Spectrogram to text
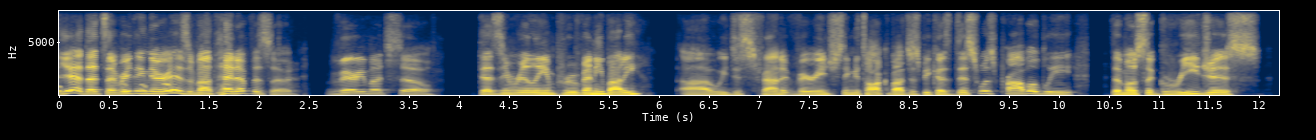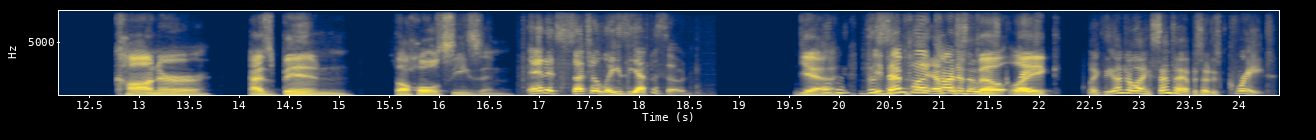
Yeah, that's everything there is about that episode. Very much so. Doesn't really improve anybody. Uh, we just found it very interesting to talk about just because this was probably the most egregious Connor has been the whole season. and it's such a lazy episode. Yeah. Well, the- the it definitely kind of felt like like the underlying Sentai episode is great.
